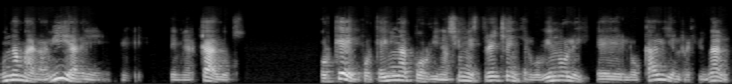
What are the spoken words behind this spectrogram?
una maravilla de, de mercados. ¿Por qué? Porque hay una coordinación estrecha entre el gobierno eh, local y el regional.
